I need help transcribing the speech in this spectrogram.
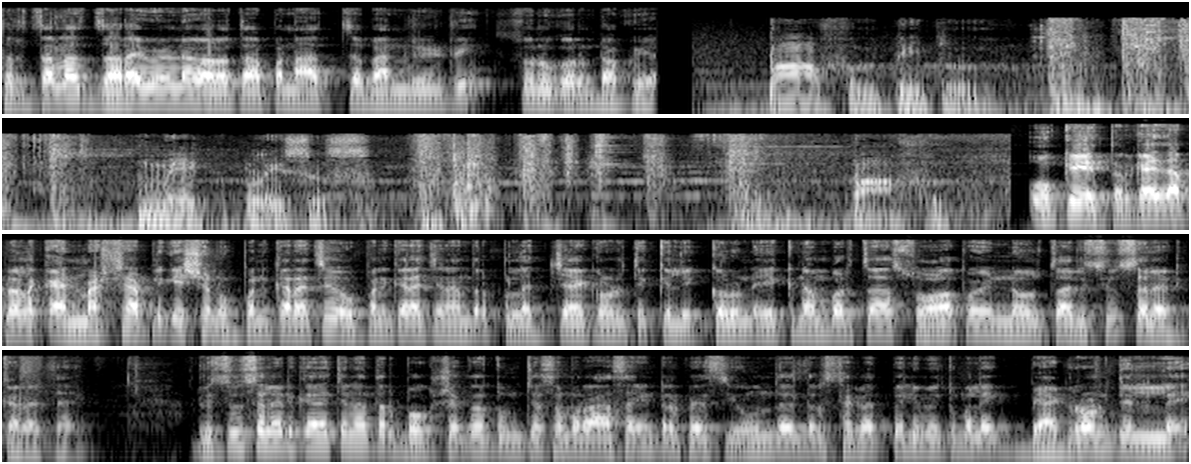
तर चला जरा वेळ न घालवता आपण आजचं बॅनर रेटिंग सुरू करून टाकूया. Powerful people make places powerful. Okay तर काय आपल्याला कॅनमास्टर ॲप्लिकेशन ओपन करायचं आहे ओपन केल्याच्यानंतर प्लसच्या अकाउंटवरती क्लिक करून एक नंबरचा सोळा पॉईंट नऊचा रिसिव्ह सिलेक्ट करायचा आहे. रिसिव्ह सिलेक्ट केल्याच्यानंतर बघू शकता तुमच्यासमोर असा इंटरफेस येऊन जाईल. तर सगळ्यात पहिले मी तुम्हाला एक बॅकग्राऊंड दिलेलं आहे.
